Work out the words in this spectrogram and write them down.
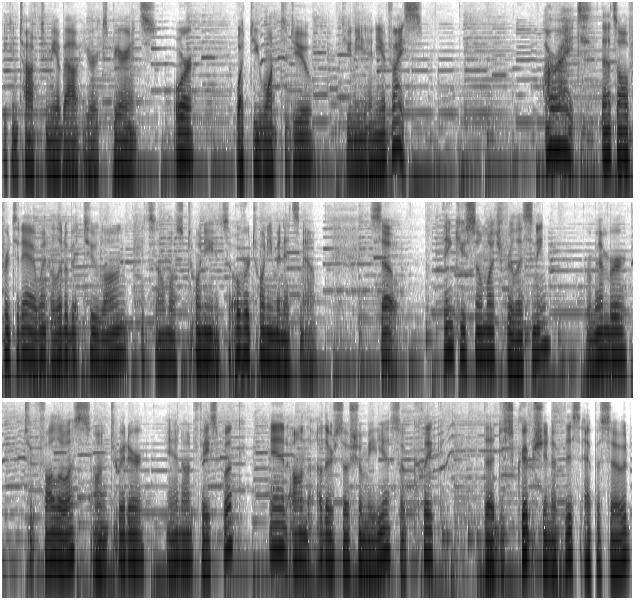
You can talk to me about your experience. Or what do you want to do? Do you need any advice? All right, that's all for today. I went a little bit too long. It's almost 20, it's over 20 minutes now. So, thank you so much for listening. Remember to follow us on Twitter and on Facebook and on the other social media. So, click the description of this episode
